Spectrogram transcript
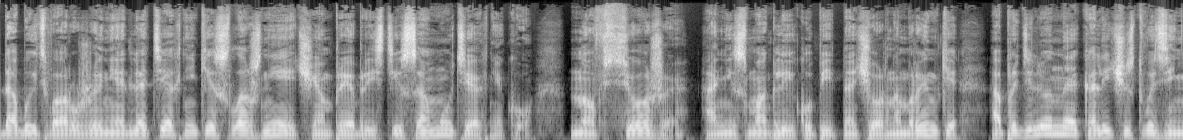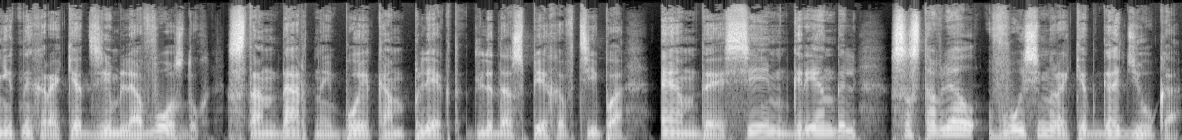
Добыть вооружение для техники сложнее, чем приобрести саму технику, но все же они смогли купить на черном рынке определенное количество зенитных ракет «Земля-воздух», стандартный боекомплект для доспехов типа МД-7 «Грендель» составлял 8 ракет «Гадюка»,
